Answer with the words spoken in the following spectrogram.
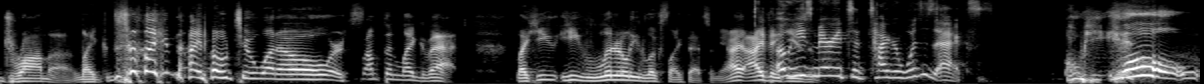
drama, like like 90210 or something like that. Like he he literally looks like that to me. I I think Oh, he's a- married to Tiger Woods' ex. oh he is. Whoa.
